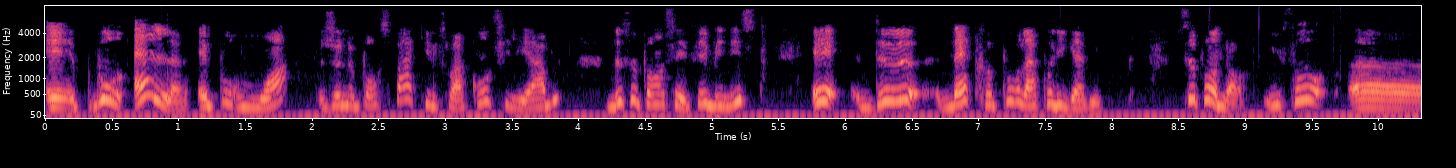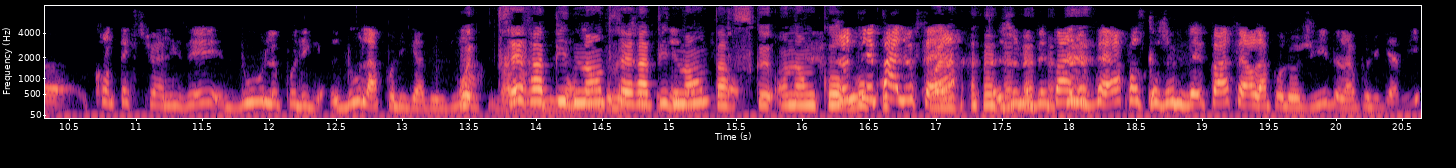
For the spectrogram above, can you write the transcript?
Et pour elle et pour moi, je ne pense pas qu'il soit conciliable de se penser féministe et de d'être pour la polygamie. Cependant, il faut euh, contextualiser d'où le d'où la polygamie vient. Oui, très rapidement, très rapidement, parce qu'on a encore. Je ne vais pas le faire. je ne vais pas le faire parce que je ne vais pas faire l'apologie de la polygamie.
